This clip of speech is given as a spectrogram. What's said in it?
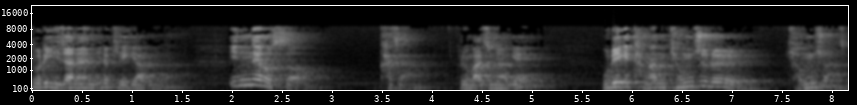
우리 기자는 이렇게 얘기합니다. 인내로서 가자. 그리고 마지막에 우리에게 당한 경주를 경주하자.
